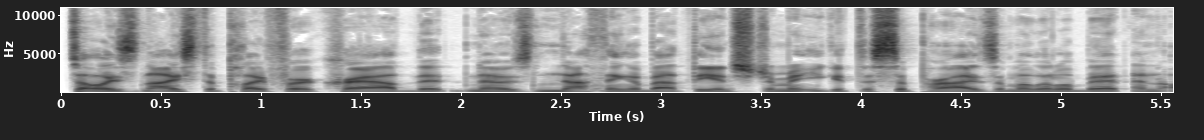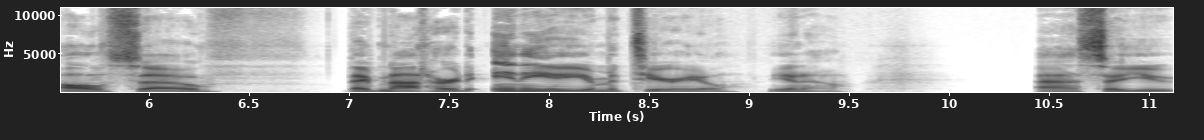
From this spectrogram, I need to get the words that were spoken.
it's always nice to play for a crowd that knows nothing about the instrument. You get to surprise them a little bit, and also they've not heard any of your material, you know. Uh, so you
